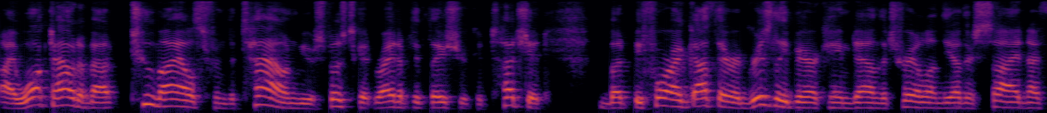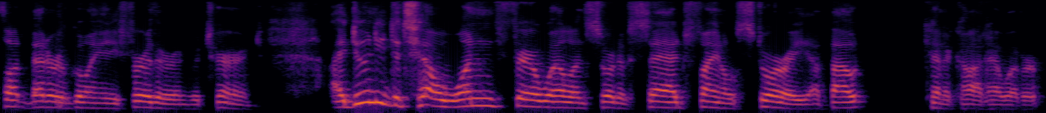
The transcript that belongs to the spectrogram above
I walked out about two miles from the town. We were supposed to get right up the glacier, could touch it. But before I got there, a grizzly bear came down the trail on the other side, and I thought better of going any further and returned. I do need to tell one farewell and sort of sad final story about Kennecott, however,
